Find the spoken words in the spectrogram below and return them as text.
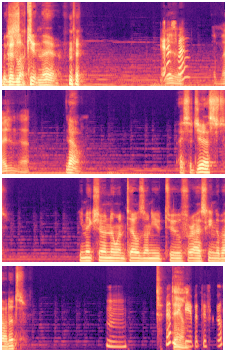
But good luck getting there. Yes, Yeah. well, Imagine that. now, I suggest you make sure no one tells on you two for asking about it. hmm. That may Damn. be a bit difficult.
